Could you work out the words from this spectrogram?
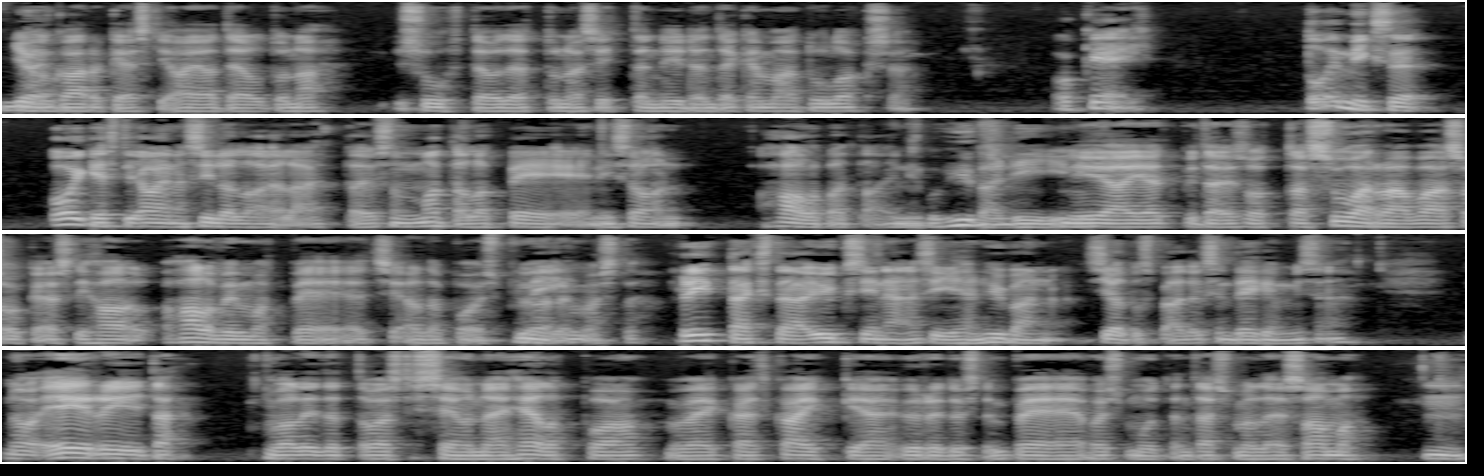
Joo. Näin karkeasti ajateltuna suhteutettuna sitten niiden tekemään tulokseen. Okei. Toimiiko se oikeasti aina sillä lailla, että jos on matala PE, niin se on halpa tai niin kuin hyvä diili? Niin ja että pitäisi ottaa suoraan vaan sokeasti hal- halvimmat PE sieltä pois pyörimästä. Niin. Riittääkö tämä yksinään siihen hyvän sijoituspäätöksen tekemiseen? No ei riitä. Valitettavasti se on näin helppoa. Mä veikkaan, että kaikkien yritysten PE olisi muuten täsmälleen sama. Mm.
